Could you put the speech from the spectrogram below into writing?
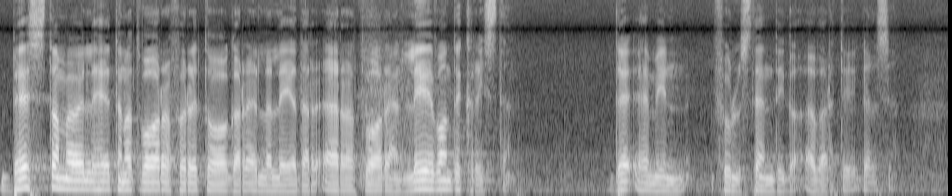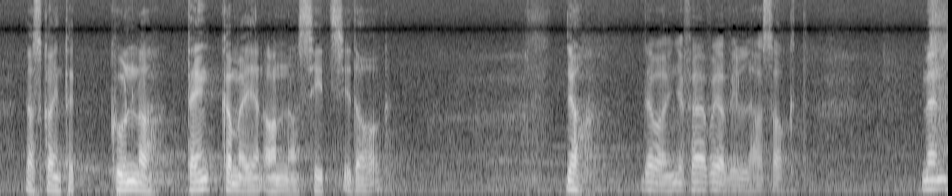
bästa möjligheten att vara företagare eller ledare är att vara en levande kristen. Det är min fullständiga övertygelse. Jag ska inte kunna tänka mig en annan sits idag. Ja, det var ungefär vad jag ville ha sagt. Men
